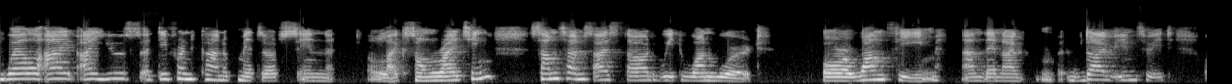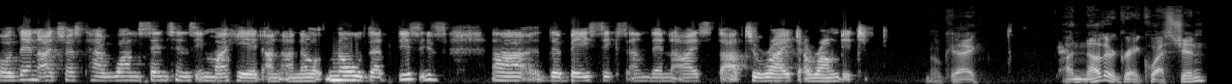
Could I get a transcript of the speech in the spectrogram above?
well, I, I use a different kind of methods in like songwriting. Sometimes I start with one word or one theme and then I dive into it. Or then I just have one sentence in my head and I know, know that this is uh, the basics and then I start to write around it. Okay. Another great question.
